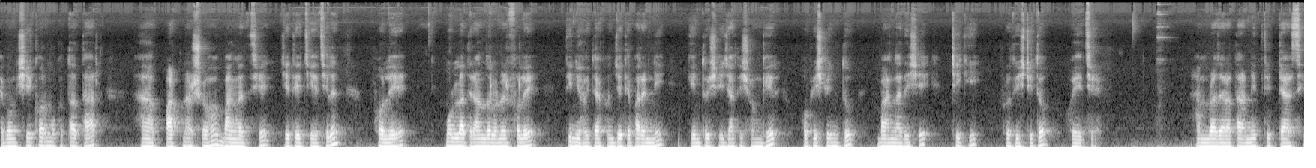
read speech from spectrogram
এবং সেই কর্মকর্তা তার পার্টনার সহ বাংলাদেশে যেতে চেয়েছিলেন। ফলে মোল্লাদের আন্দোলনের ফলে তিনি হয়তো এখন যেতে পারেননি, কিন্তু সেই জাতিসংঘের অফিস কিন্তু বাংলাদেশে ঠিকই প্রতিষ্ঠিত হয়েছে। আমরা যারা তার নেতৃত্বে আছি,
